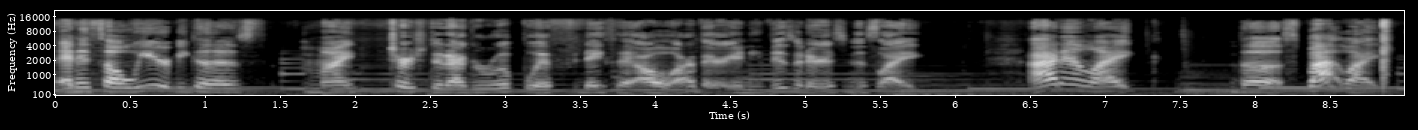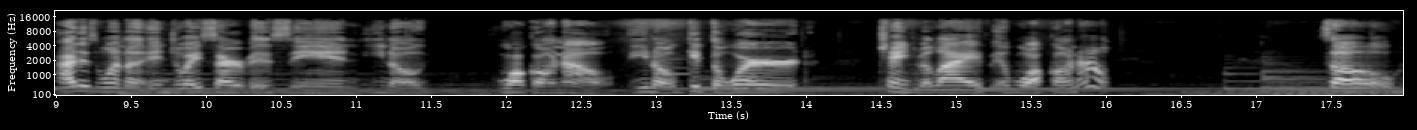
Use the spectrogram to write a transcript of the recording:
And it's so weird because my church that i grew up with they said oh are there any visitors? And it's like i didn't like the spotlight. I just want to enjoy service and you know walk on out you know get the word change my life and walk on out. So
